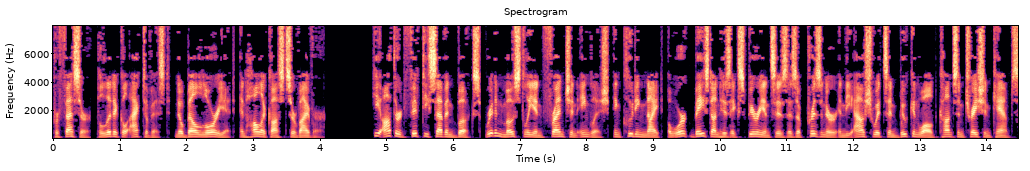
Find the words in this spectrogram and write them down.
professor, political activist, Nobel laureate, and Holocaust survivor. He authored 57 books, written mostly in French and English, including Night, a work based on his experiences as a prisoner in the Auschwitz and Buchenwald concentration camps.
